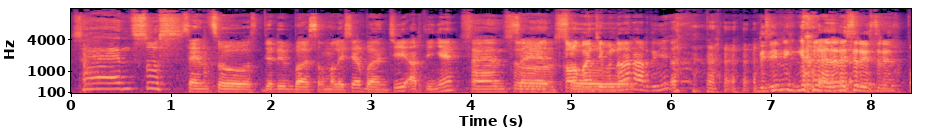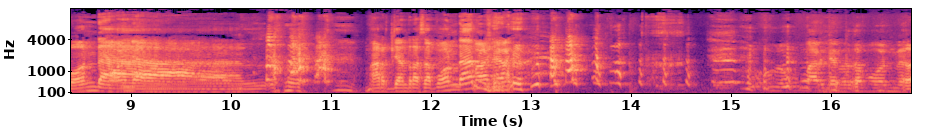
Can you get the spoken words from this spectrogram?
sensus sensus jadi bahasa Malaysia banci artinya Sensus. Sensus. Kalau banci beneran artinya? Di sini enggak enggak serius serius. Pondan. Pondan. Marjan rasa pondan. Banyak. Marjan rasa Honda.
